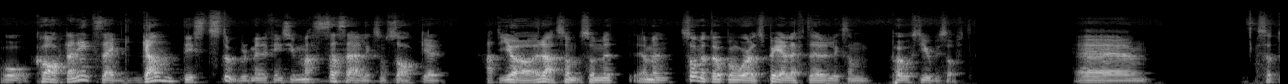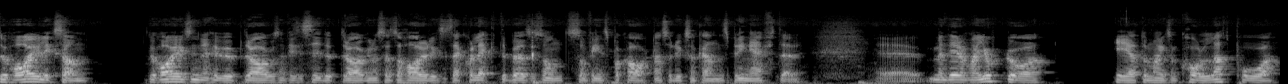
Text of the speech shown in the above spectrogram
Och kartan är inte så här gigantiskt stor men det finns ju massa så här liksom saker att göra som, som, ett, ja, men, som ett open world-spel efter liksom post Ubisoft. Eh, så att du har ju liksom du har ju liksom dina huvuduppdrag och sen finns det sidouppdragen och sen så har du liksom så här collectibles och sånt som finns på kartan så du liksom kan springa efter. Eh, men det de har gjort då är att de har liksom kollat på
